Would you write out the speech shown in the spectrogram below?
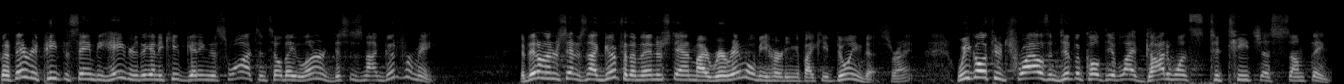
But if they repeat the same behavior, they're going to keep getting the swats until they learn this is not good for me. If they don't understand it's not good for them, they understand my rear end will be hurting if I keep doing this, right? We go through trials and difficulty of life. God wants to teach us something.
